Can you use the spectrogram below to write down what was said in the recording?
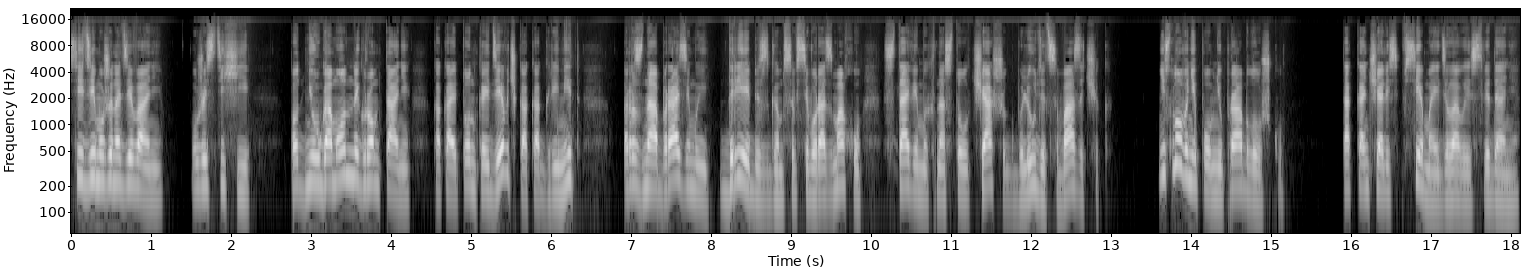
Сидим уже на диване, уже стихи, под неугомонный гром Тани, какая тонкая девочка, как гремит, разнообразимый дребезгом со всего размаху, ставим их на стол чашек, блюдец, вазочек. Ни слова не помню про обложку. Так кончались все мои деловые свидания.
